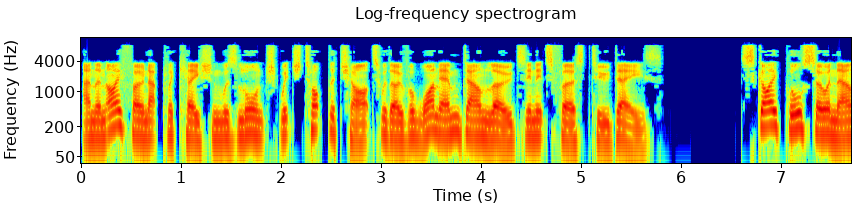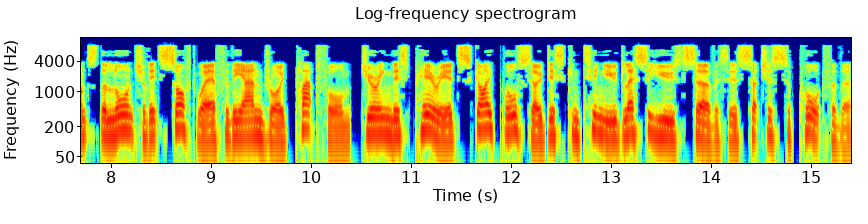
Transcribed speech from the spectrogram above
and an iPhone application was launched which topped the charts with over 1M downloads in its first two days. Skype also announced the launch of its software for the Android platform. During this period, Skype also discontinued lesser used services such as support for the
